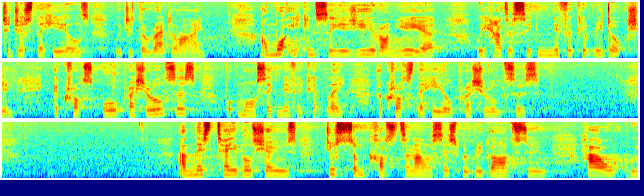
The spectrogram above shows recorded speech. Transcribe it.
to just the heels, which is the red line. And what you can see is year on year, we had a significant reduction across all pressure ulcers, but more significantly across the heel pressure ulcers. And this table shows just some cost analysis with regards to how we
